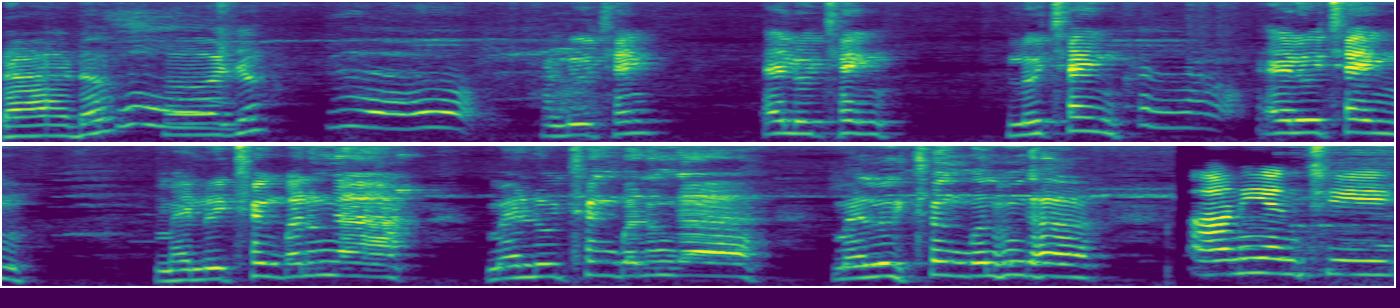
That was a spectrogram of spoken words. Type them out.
डॅड हज. लुछेंग ए लुछेंग लुछेंग ए लुछेंग मैं लुछेंग बनूंगा मैं लुछेंग बनूंगा मैं लुछेंग बनूंगा. आणि यांची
